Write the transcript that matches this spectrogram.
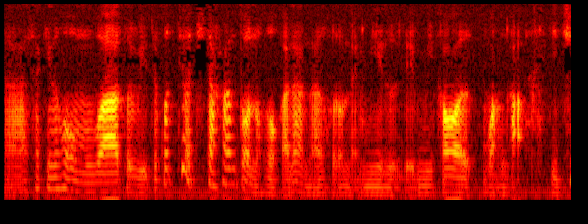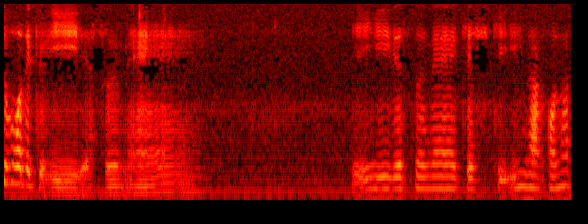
ああ、先の方もわーっと見えて、こっちは知多半島の方かな。なるほどね。見えるで、三河湾が一望できる。いいですね。いいですね。景色いいな。こんな、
